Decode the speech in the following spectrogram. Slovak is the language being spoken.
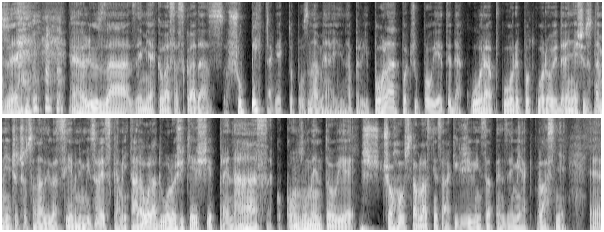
že hľuza zemiaková sa skladá z šupy, tak jak to poznáme aj na prvý pohľad. Pod šupou je teda kôra, v kôre pod kôrou je drene, ešte sú tam niečo, čo sa nazýva cievnými zväzkami. Ale oveľa dôležitejšie pre nás, ako konzumentov, je, z čoho sa vlastne, z akých živín sa ten zemiak vlastne e,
